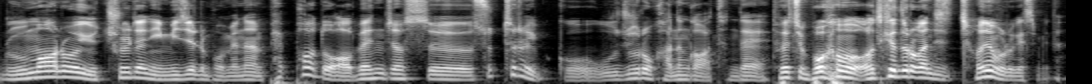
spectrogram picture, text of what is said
루머로 유출된 이미지를 보면은 페퍼도 어벤져스 수트를 입고 우주로 가는 것 같은데 도대체 뭐가 어떻게 돌아간지 전혀 모르겠습니다.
